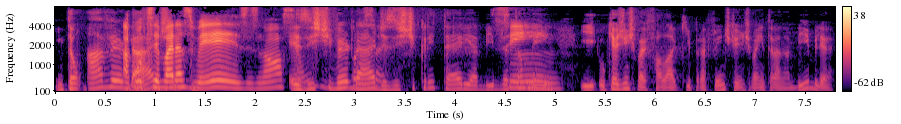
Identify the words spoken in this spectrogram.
Então, a verdade Acontecer várias vezes, nossa. existe um verdade, processo. existe critério, e a Bíblia Sim. também. E o que a gente vai falar aqui pra frente, que a gente vai entrar na Bíblia,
